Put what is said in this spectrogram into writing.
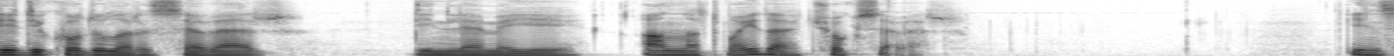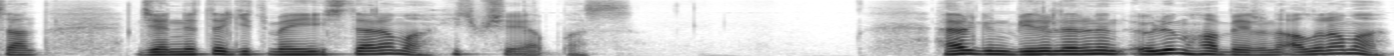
dedikoduları sever, dinlemeyi, anlatmayı da çok sever. İnsan cennete gitmeyi ister ama hiçbir şey yapmaz. Her gün birilerinin ölüm haberini alır ama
